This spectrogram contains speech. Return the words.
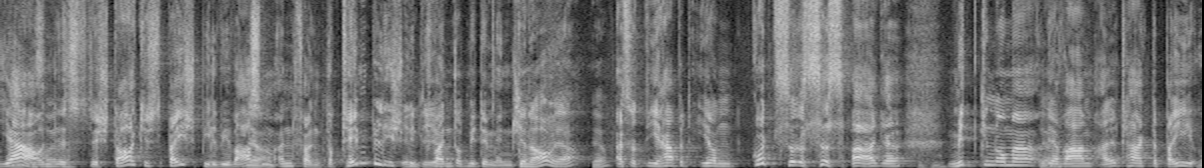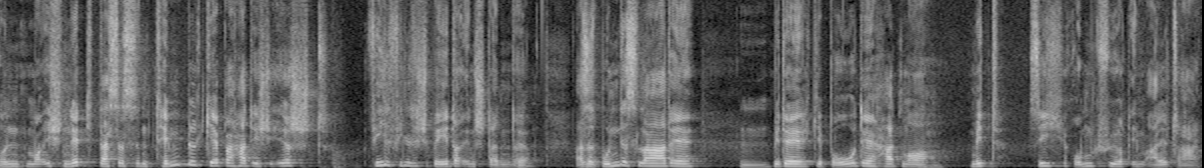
ja, das und war- das ist ein starkes Beispiel. Wie war es Ja. am Anfang? Der Tempel ist In dir. mitgewandert mit den Menschen. Genau, ja. ja. Also die haben ihren Gott sozusagen mitgenommen und Ja. er war im Alltag dabei. Und man ist nicht, dass es einen Tempel gegeben hat, ist erst viel, viel später entstanden. Ja. Also Bundeslade mit den Geboten hat man mit sich rumgeführt im Alltag.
